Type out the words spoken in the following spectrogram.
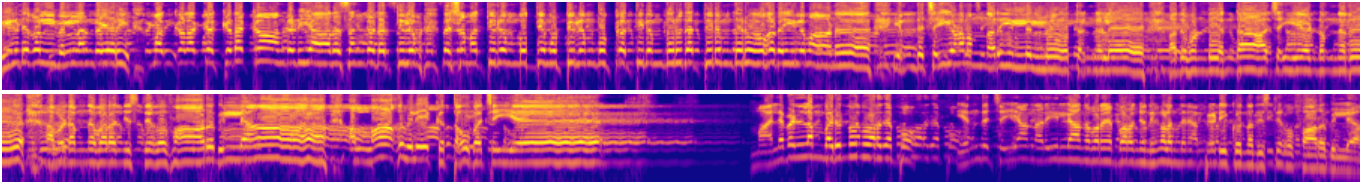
വീടുകളിൽ വെള്ളം കയറി മക്കളൊക്കെ കിടക്കാൻ കഴിയാതെ സങ്കടത്തിലും വിഷമത്തിലും ബുദ്ധിമുട്ടിലും ദുഃഖത്തിലും ദുരിതത്തിലും ദുരൂഹതയിലുമാണ്. എന്ത് ചെയ്യണമെന്നറിയില്ലല്ലോ തങ്ങളെ. അതുകൊണ്ട് എന്താ ചെയ്യേണ്ടുന്നത്? അവിടെ നിന്ന് പറഞ്ഞ്. അള്ളാഹുവിലേക്ക് തൗബ ചെയ്യേ. മലവെള്ളം വരുന്നു എന്ന് പറഞ്ഞപ്പോ എന്ത് ചെയ്യാന്നറിയില്ല എന്ന് പറഞ്ഞ പറഞ്ഞു നിങ്ങൾ എന്തിനാ പേടിക്കുന്നത്? ഇസ്തിഗ്ഫാറ് ബില്ലാ.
